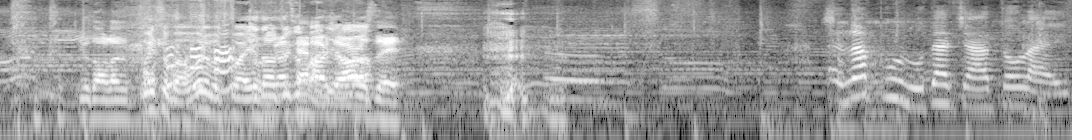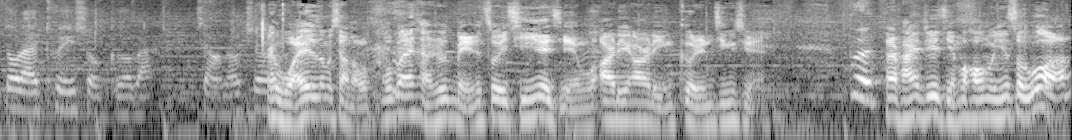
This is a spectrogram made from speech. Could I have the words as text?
又到了 为什么？为什么突然 又到这个二？十二岁？哎那不如大家都来都来推一首歌吧。讲到这哎，儿，我也是这么想的。我我本来想说每日做一期音乐节目，二零二零个人精选，不是但是发现这些节目好像我们已经做过了。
